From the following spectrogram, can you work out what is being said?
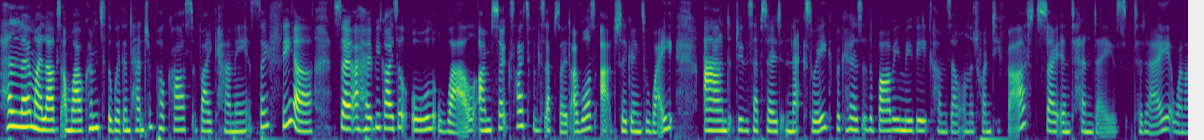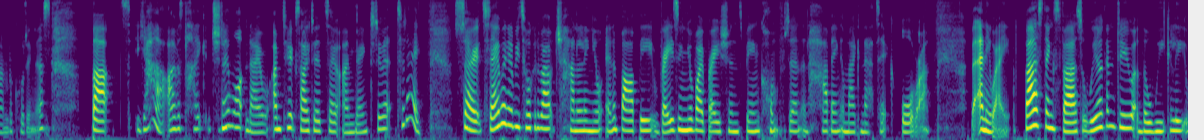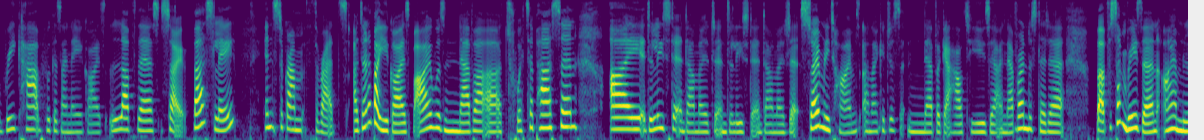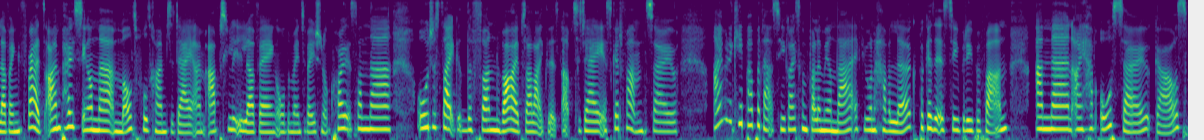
Hello, my loves, and welcome to the With Intention podcast by Cami Sophia. So, I hope you guys are all well. I'm so excited for this episode. I was actually going to wait and do this episode next week because the Barbie movie comes out on the 21st, so in 10 days today when I'm recording this. But yeah, I was like, do you know what? No, I'm too excited, so I'm going to do it today. So, today we're going to be talking about channeling your inner Barbie, raising your vibrations, being confident, and having a magnetic aura. But anyway, first things first, we are going to do the weekly recap because I know you guys love this. So, firstly, Instagram threads. I don't know about you guys, but I was never a Twitter person. I deleted it and downloaded it and deleted it and downloaded it so many times, and I could just never get how to use it. I never understood it. But for some reason, I am loving threads. I'm posting on there multiple times a day. I'm absolutely loving all the motivational quotes on there, all just like the fun vibes. I like that it's up to date, it's good fun. So, I'm going to keep up with that so you guys can follow me on there if you want to have a look because it is super duper fun. And then I have also, girls,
